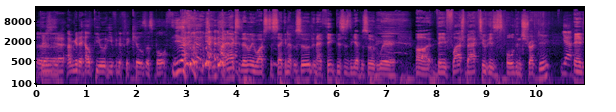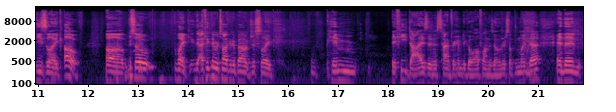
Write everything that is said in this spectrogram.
Uh, I'm gonna help you even if it kills us both. yeah. I accidentally watched the second episode, and I think this is the episode where uh, they flash back to his old instructor, Yeah. and he's like, "Oh, uh, so like I think they were talking about just like him if he dies, then it's time for him to go off on his own or something like that." And then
